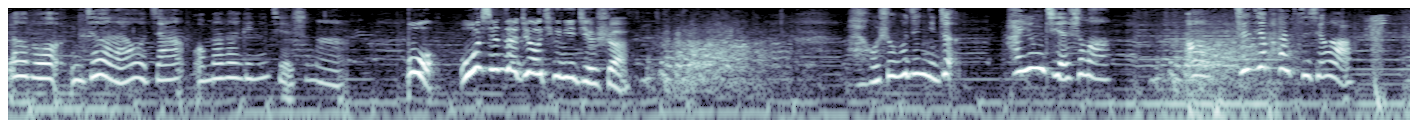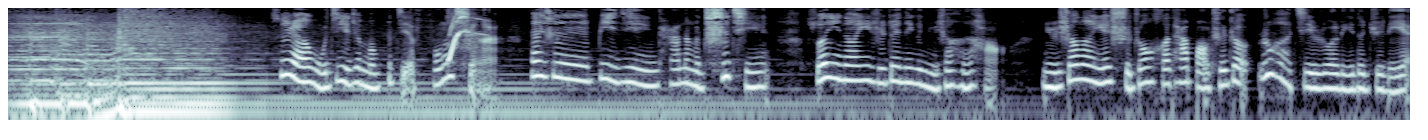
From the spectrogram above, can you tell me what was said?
要不你今晚来我家，我慢慢给你解释嘛。”不，我现在就要听你解释。哎，我说无忌，你这还用解释吗？啊，直接判死刑了。虽然无忌这么不解风情啊，但是毕竟他那么痴情，所以呢一直对那个女生很好。女生呢也始终和他保持着若即若离的距离。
